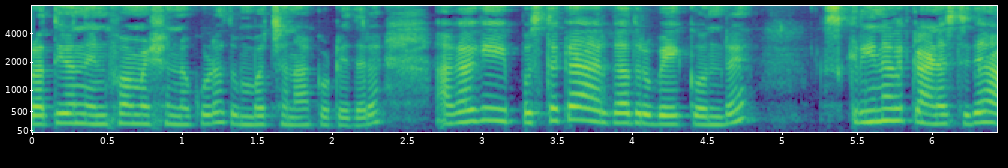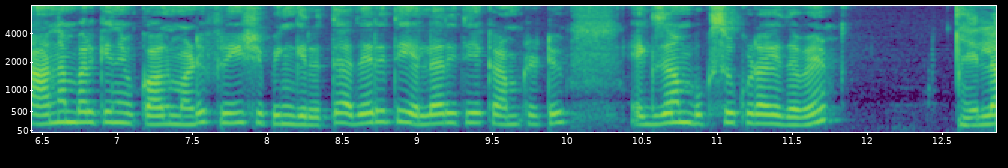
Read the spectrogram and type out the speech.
ಪ್ರತಿಯೊಂದು ಇನ್ಫಾರ್ಮೇಷನ್ನು ಕೂಡ ತುಂಬ ಚೆನ್ನಾಗಿ ಕೊಟ್ಟಿದ್ದಾರೆ. ಹಾಗಾಗಿ ಈ ಪುಸ್ತಕ ಯಾರಿಗಾದರೂ ಬೇಕು ಅಂದರೆ ಸ್ಕ್ರೀನಲ್ಲಿ ಕಾಣಿಸ್ತಿದೆ. ಆ ನಂಬರ್ಗೆ ನೀವು ಕಾಲ್ ಮಾಡಿ ಫ್ರೀ ಶಿಪ್ಪಿಂಗ್ ಇರುತ್ತೆ. ಅದೇ ರೀತಿ ಎಲ್ಲ ರೀತಿಯ ಕಾಂಪಿಟೇಟಿವ್ ಎಕ್ಸಾಮ್ ಬುಕ್ಸು ಕೂಡ ಇದ್ದಾವೆ ಎಲ್ಲ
